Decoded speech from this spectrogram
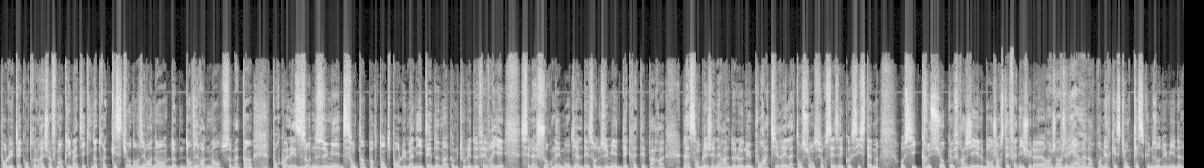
pour lutter contre le réchauffement climatique. Notre question d'environnement ce matin, pourquoi les zones humides sont importantes pour l'humanité Demain, comme tous les 2 février, c'est la journée mondiale des zones humides décrétée par l'Assemblée générale de l'ONU pour attirer l'attention sur ces écosystèmes aussi cruciaux que fragiles. Bonjour Stéphanie Schuller. Bonjour Julien. Alors première question, qu'est-ce qu'une zone humide?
